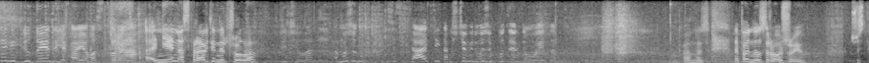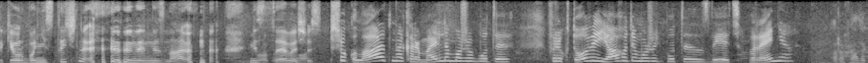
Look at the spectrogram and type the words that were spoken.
це від людини, яка його створила. А, Ні, насправді не чула. Не чула? А може, ну, якісь асоціації, там що він може бути, як думаєте? Напевно, з- напевно, з рожею. Щось таке урбаністичне, не, не знаю. Місцеве щось. Шоколадна, карамельна може бути, фруктові, ягоди можуть бути, здається, варення. Рогалик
